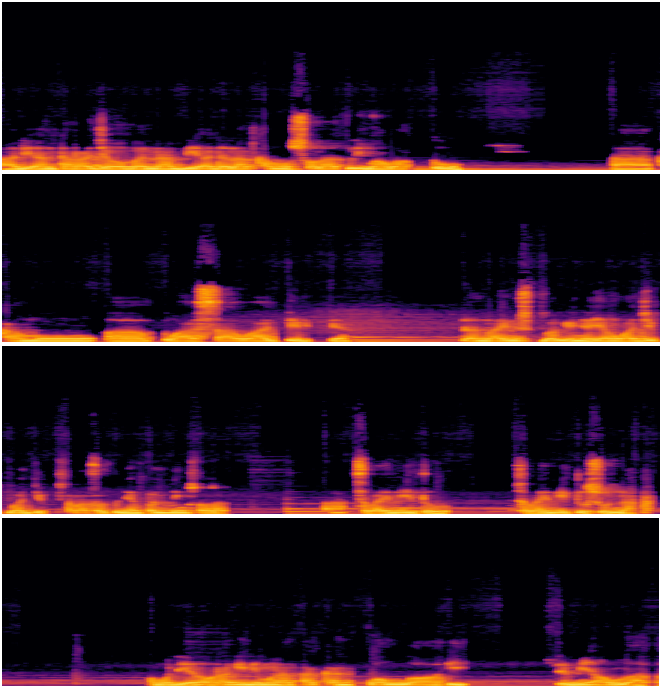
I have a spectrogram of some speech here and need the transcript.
Nah, di antara jawaban Nabi adalah kamu sholat lima waktu, nah, kamu uh, puasa wajib ya, dan lain sebagainya yang wajib-wajib. Salah satunya penting sholat. Nah, selain itu, selain itu sunnah. Kemudian orang ini mengatakan, Wallahi, demi Allah,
